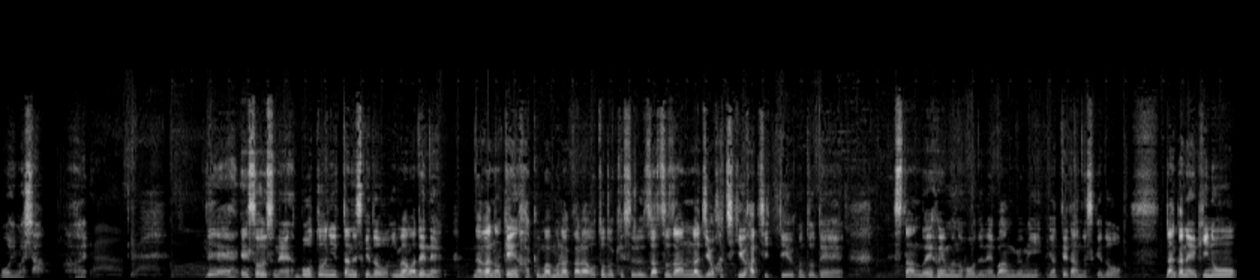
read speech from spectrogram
思いました。はい。で、えそうですね。冒頭に言ったんですけど、今までね、長野県白馬村からお届けする雑談ラジオ898っていうことで、スタンド FM の方でね、番組やってたんですけど、なんかね、昨日、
